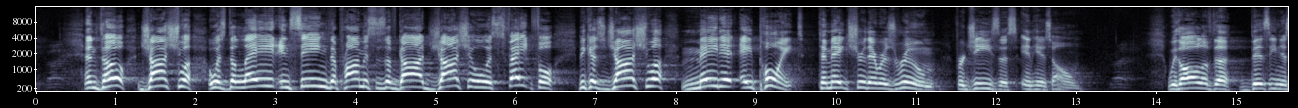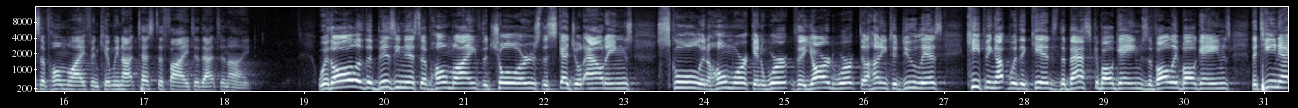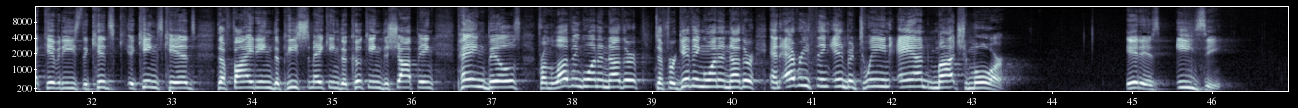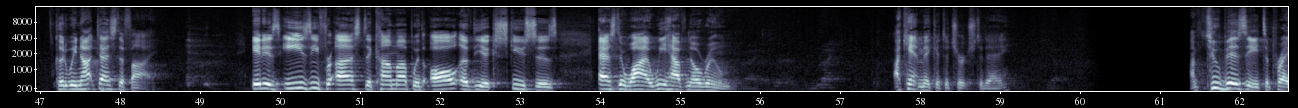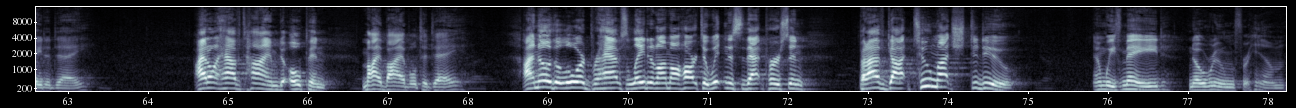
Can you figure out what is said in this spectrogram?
And though Joshua was delayed in seeing the promises of God, Joshua was faithful because Joshua made it a point to make sure there was room for Jesus in his home. With all of the busyness of home life, and can we not testify to that tonight? With all of the busyness of home life, the chores, the scheduled outings, school and homework and work, the yard work, the honey to do list, keeping up with the kids, the basketball games, the volleyball games, the teen activities, the kids, uh, king's kids, the fighting, the peacemaking, the cooking, the shopping, paying bills, from loving one another to forgiving one another, and everything in between, and much more. It is easy. Could we not testify? It is easy for us to come up with all of the excuses as to why we have no room. I can't make it to church today. I'm too busy to pray today. I don't have time to open my Bible today. I know the Lord perhaps laid it on my heart to witness to that person, but I've got too much to do, and we've made no room for Him.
